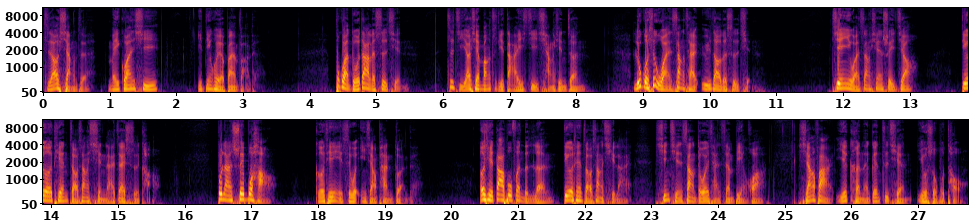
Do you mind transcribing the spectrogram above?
只要想着没关系，一定会有办法的。不管多大的事情。自己要先帮自己打一剂强心针。如果是晚上才遇到的事情，建议晚上先睡觉，第二天早上醒来再思考，不然睡不好，隔天也是会影响判断的。而且大部分的人第二天早上起来，心情上都会产生变化，想法也可能跟之前有所不同。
